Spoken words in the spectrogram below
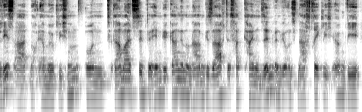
Lesart noch ermöglichen. Und damals sind wir hingegangen und haben gesagt, es hat keinen Sinn, wenn wir uns nachträglich irgendwie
